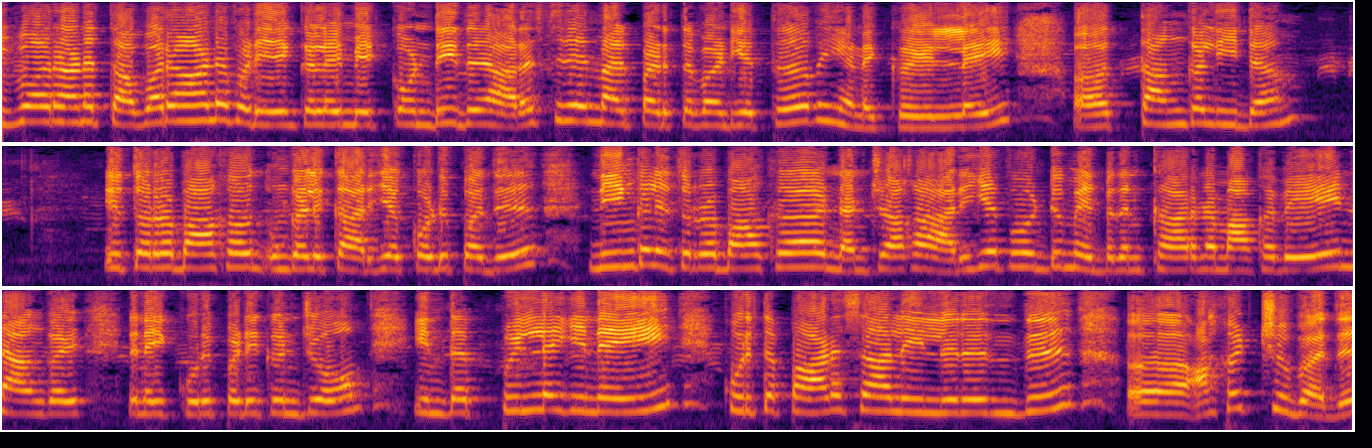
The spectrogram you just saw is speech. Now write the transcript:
இவ்வாறான தவறான விடயங்களை மேற்கொண்டு இதை அரசியல் மேல்படுத்த வேண்டிய தேவை எனக்கு இல்லை. தங்களிடம் இது தொடர்பாக உங்களுக்கு அறிய கொடுப்பது நீங்கள் இது தொடர்பாக நன்றாக அறிய வேண்டும் என்பதன் காரணமாகவே நாங்கள் இதனை குறிப்பிடுகின்றோம். இந்த பிள்ளையினை குறித்த பாடசாலையிலிருந்து அகற்றுவது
